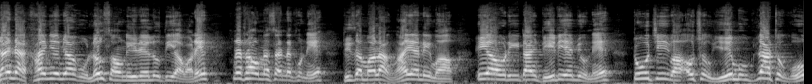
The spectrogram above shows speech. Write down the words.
ရိုက်နှက်ခိုင်းခြင်းများကိုလှုံ့ဆော်နေတယ်လို့သိရပါတယ်2022ခုနှစ်ဒီဇင်ဘာလ9ရက်နေ့မှာ ARD တိုင်းဒေဒီယမြို့နယ်တိုးကြီးရွာအုပ်ချုပ်ရေးမှုလှထုတ်ကို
